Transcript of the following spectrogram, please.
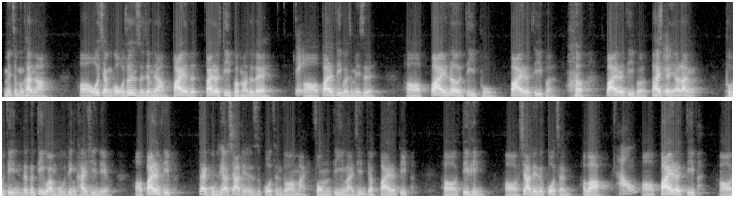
没怎么看呢、哦，我讲过，我昨天是怎么样？buy the buy the deep 嘛，对不对？对，哦，buy the deep 什么意思？哦，拜勒地普，buy the deep，buy the deep，拜登要让普丁那个帝王普丁开心点。哦，buy the deep，在股票下跌的过程中要买，逢低买进叫 buy the deep，哦，低频，哦，下跌的过程，好不好？好，哦，buy the deep，哦，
